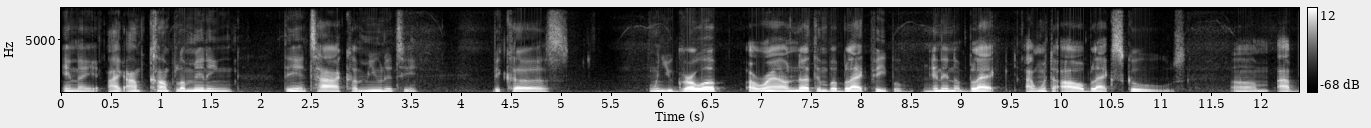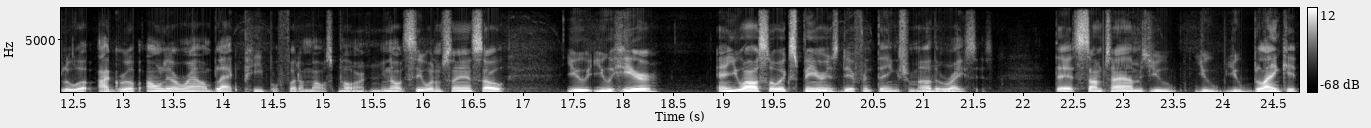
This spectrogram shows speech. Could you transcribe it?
in a I, I'm complimenting the entire community because when you grow up around nothing but black people, mm-hmm. and in a black, I went to all black schools. Um, I blew up. I grew up only around black people for the most part. Mm-hmm. You know, see what I'm saying? So, you you hear, and you also experience different things from other mm-hmm. races. That sometimes you you you blanket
